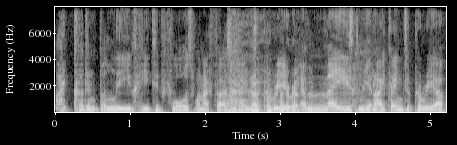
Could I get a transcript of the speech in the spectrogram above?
I couldn't believe heated floors when I first came to Korea. It amazed me. And I came to Korea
